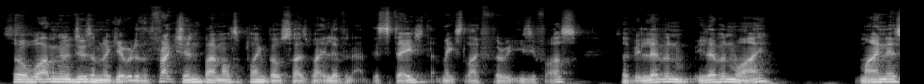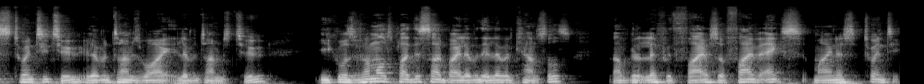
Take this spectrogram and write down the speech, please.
So what I'm going to do is I'm going to get rid of the fraction by multiplying both sides by 11 at this stage. That makes life very easy for us. So if 11, 11y minus 22, 11 times y, 11 times 2, equals, if I multiply this side by 11, the 11 cancels, I've got left with 5, so 5x minus 20.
